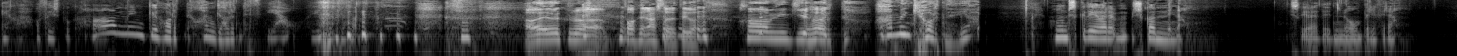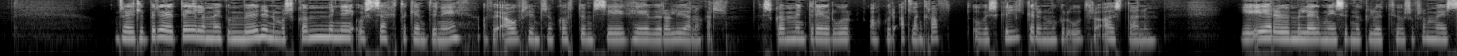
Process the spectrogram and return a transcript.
eitthvað á Facebook. Hamingju hornið, hamingju hornið já, ég veit það Á, það er eitthvað svona fokkin aðstæðið Hamingi hort Hamingi hortnið, já. Hún skrifar um skömmina. Ég skrifa þetta í nómbri fyrir hún sagði ég ætla að byrja að deila með eitthvað muninum á skömminni og sektakendinni og þau áhrifin sem hvort um sig hefur á líðan okkar. Skömmin dregur úr okkur allan kraft og við skilgarinn okkur út frá aðstæðanum ég er umuleg með í setnu glutu og svo framvegis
